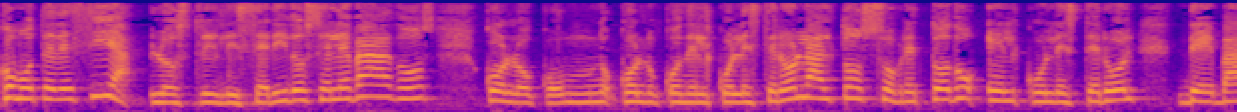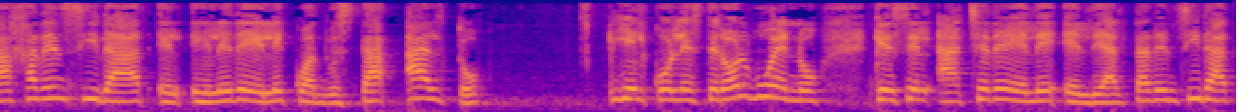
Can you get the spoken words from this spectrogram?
Como te decía, los triglicéridos elevados, con, con el colesterol alto, sobre todo el colesterol de baja densidad, el LDL, cuando está alto, y el colesterol bueno, que es el HDL, el de alta densidad,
